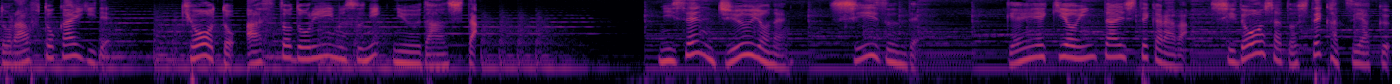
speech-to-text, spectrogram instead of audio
ドラフト会議で京都アストドリームスに入団した。2014年シーズンで。現役を引退してからは指導者として活躍。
